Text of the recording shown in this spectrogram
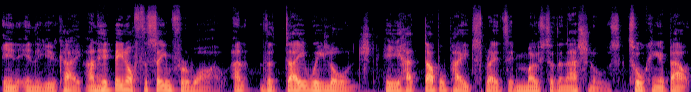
in, in the UK. And he'd been off the scene for a while. And the day we launched, he had double page spreads in most of the nationals talking about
